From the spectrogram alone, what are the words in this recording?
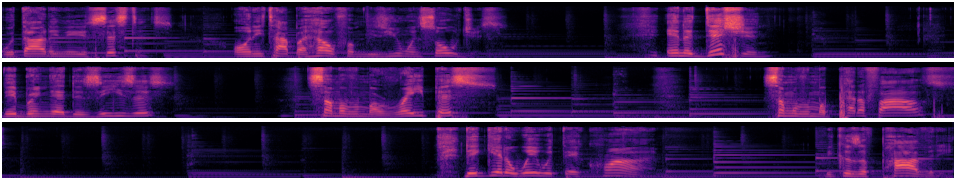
without any assistance or any type of help from these UN soldiers. In addition, they bring their diseases. Some of them are rapists. Some of them are pedophiles. They get away with their crime because of poverty.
